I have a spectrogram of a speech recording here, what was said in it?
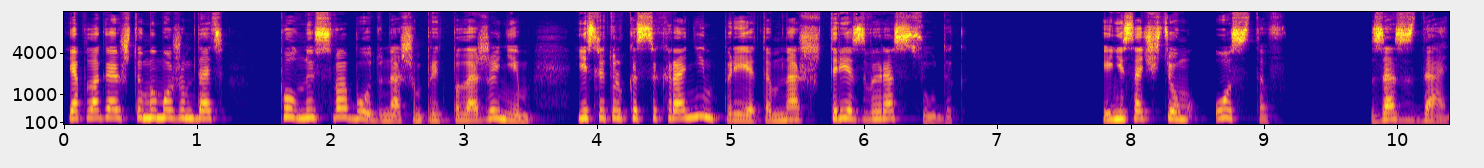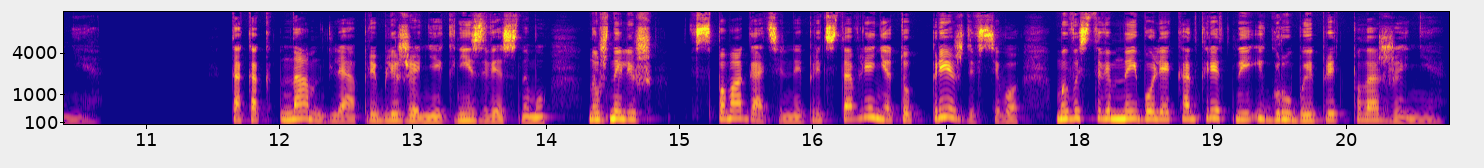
Я полагаю, что мы можем дать полную свободу нашим предположениям, если только сохраним при этом наш трезвый рассудок и не сочтем остов за здание, так как нам для приближения к неизвестному нужны лишь вспомогательные представления, то прежде всего мы выставим наиболее конкретные и грубые предположения.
